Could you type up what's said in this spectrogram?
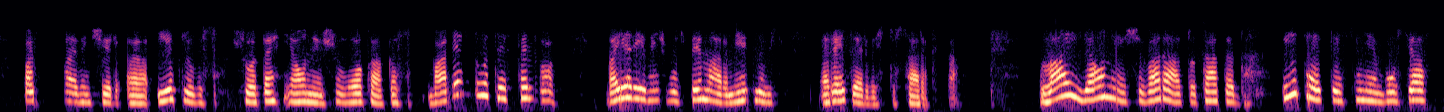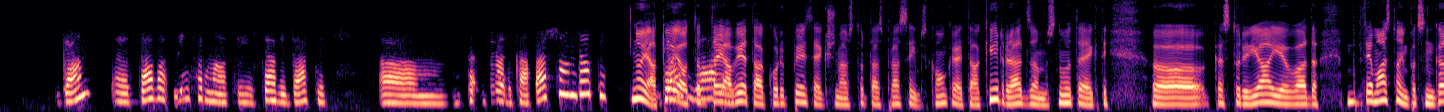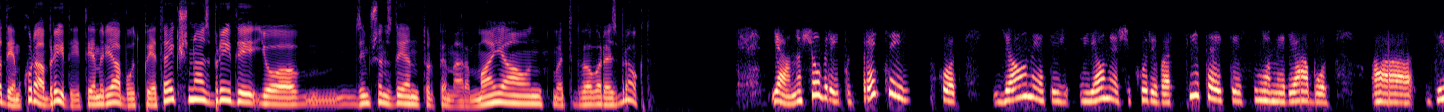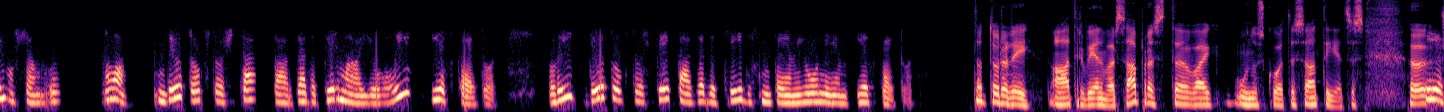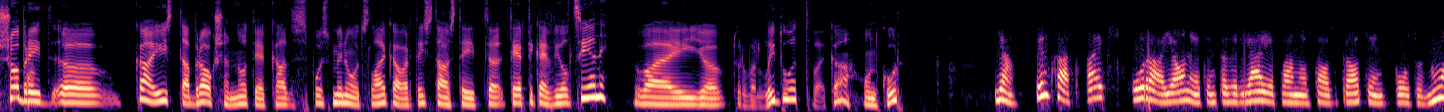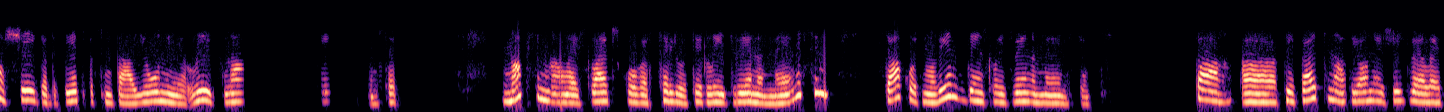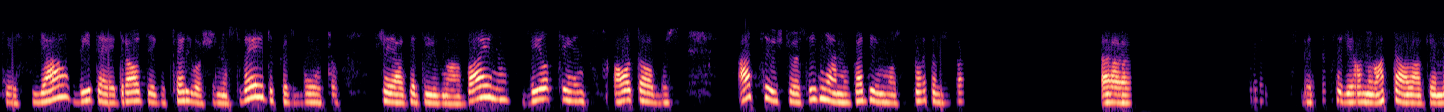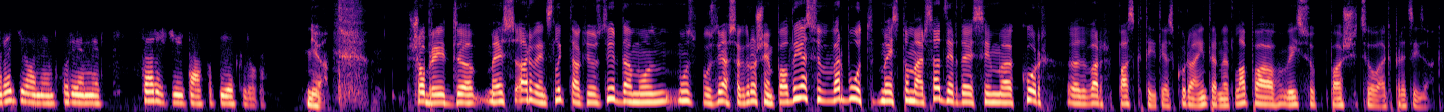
vai viņš ir uh, iekļuvis šo te jauniešu lokā, kas varēs doties ceļot, vai arī viņš būs, piemēram, iekļuvis rezervistu sarakstā. Lai jaunieši varētu tātad pieteikties, viņiem būs jās gan uh, sava informācija, savi dati, uh, um, tādi kā personu dati. Nu jā, to jau tad tajā vietā, kur ir pieteikšanās, tur tās prasības konkrētāk ir redzamas noteikti, uh, kas tur ir jāievada. Tiem 18 gadiem, kurā brīdī tiem ir jābūt pieteikšanās brīdī, jo dzimšanas diena tur, piemēram, maijā, un vai tad vēl varēs braukt? Jā, nu šobrīd tad precīzi sakot, jaunieti, jaunieši, kuri var pieteikties, viņam ir jābūt uh, dzimušam no 2004. gada 1. jūlija ieskaitot līdz 2005. gada 30. jūnijam ieskaitot. Tad tur arī ātri vien var saprast, vai un uz ko tas attiecas. Uh, šobrīd, uh, kā īsti tā braukšana notiek, kādas pusminūtes laikā var izstāstīt, tie ir tikai vilcieni, vai tur var lidot, vai kā un kur? Jā, pirmkārt, laiks, kurā jaunietim tad ir jāieplāno savus braucienus, būtu no šī gada 15. jūnija līdz nākamajam Maksimālais laiks, ko var ceļot, ir līdz vienam mēnesim, sākot no vienas dienas līdz vienam mēnesim. Tā uh, tiek aicināti jaunieši izvēlēties, jā, vidēji draudzīgu ceļošanas veidu, kas būtu šajā gadījumā vai nu vilciens, autobus. Atsevišķos izņēmumu gadījumos, protams, uh, bet tas ir jau no attālākiem reģioniem, kuriem ir sarežģītāka piekļuve. Jā. Šobrīd uh, mēs arvien sliktāk jūs dzirdam, un mums būs jāsaka droši vien paldies. Varbūt mēs tomēr sadzirdēsim, uh, kur uh, var paskatīties, kurā internetlapā visu paši cilvēki precīzāk.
